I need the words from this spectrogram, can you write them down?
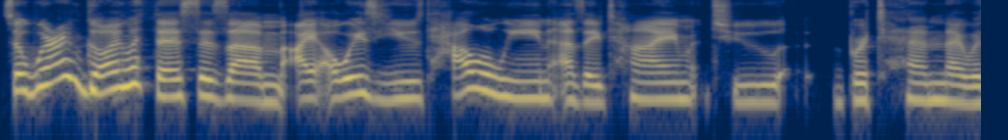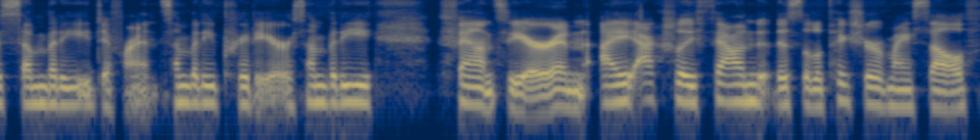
So, where I'm going with this is um, I always used Halloween as a time to pretend I was somebody different, somebody prettier, somebody fancier. And I actually found this little picture of myself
